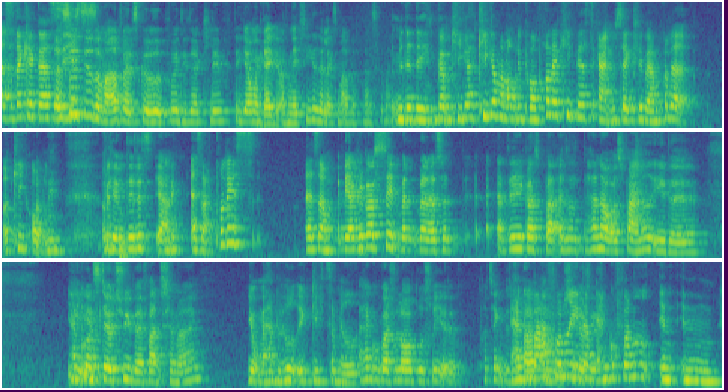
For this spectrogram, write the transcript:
Altså, der kan jeg godt Jeg sige... synes, de så meget forelsket ud på de der klip. Det gjorde Margrethe i hvert fald. Jeg kiggede heller ikke så meget på fransk. Men det er det. Hvem kigger? Kigger man ordentligt på ham? Prøv lige at kigge næste gang, du ser et klip af ham. Prøv lige at- kigge ordentligt. Okay, men det er lidt... Ja. Men, altså, prøv lige at... Altså, Men jeg kan godt se, men, men altså, er det ikke også bare... Altså, han er jo også fanget i et... Øh, i Han en kunne- stereotyp af fransk charmeur, ikke? jo, men han behøvede ikke gifte sig med Han kunne godt få lov at bryde fri af det. Prøv at tænke, hvis Han kunne bare have fundet en, der, han kunne fundet en, en,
